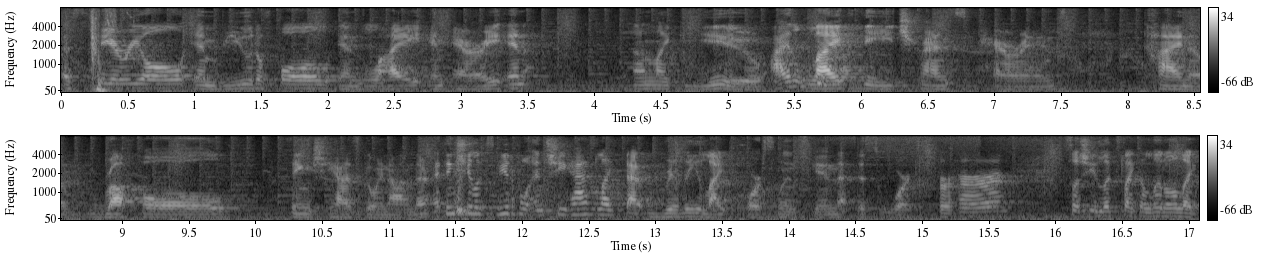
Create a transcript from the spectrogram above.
ethereal and beautiful and light and airy. And unlike you, I like the transparent kind of ruffle thing she has going on there. I think she looks beautiful and she has like that really light porcelain skin that this works for her. So she looks like a little like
